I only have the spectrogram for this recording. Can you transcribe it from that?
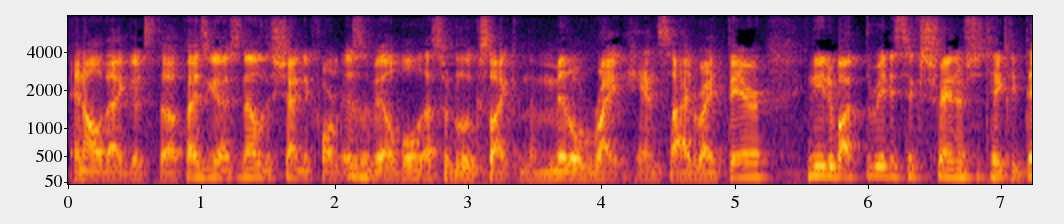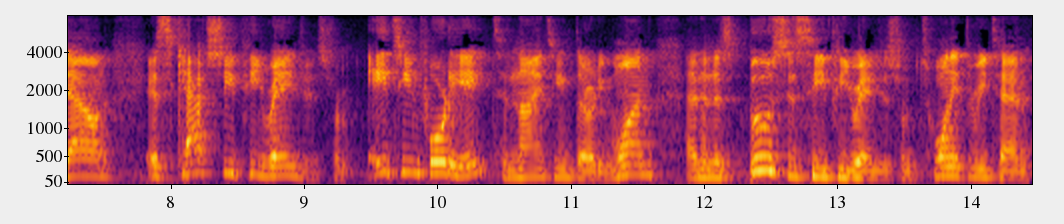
and all that good stuff. As you guys know, the shiny form is available. That's what it looks like in the middle right hand side right there. You need about three to six trainers to take it down. Its catch CP ranges from 1848 to 1931, and then its boosted CP ranges from 2310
